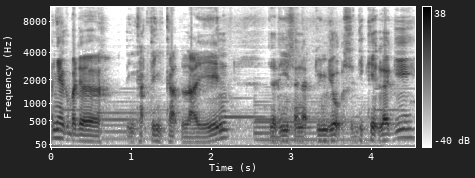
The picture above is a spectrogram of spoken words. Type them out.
hanya kepada tingkat-tingkat lain. Jadi saya nak tunjuk sedikit lagi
